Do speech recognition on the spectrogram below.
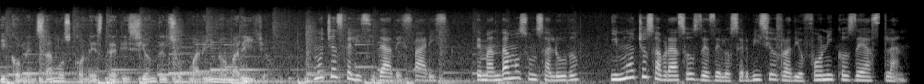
y comenzamos con esta edición del Submarino Amarillo. Muchas felicidades, Paris. Te mandamos un saludo y muchos abrazos desde los servicios radiofónicos de Aztlán.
